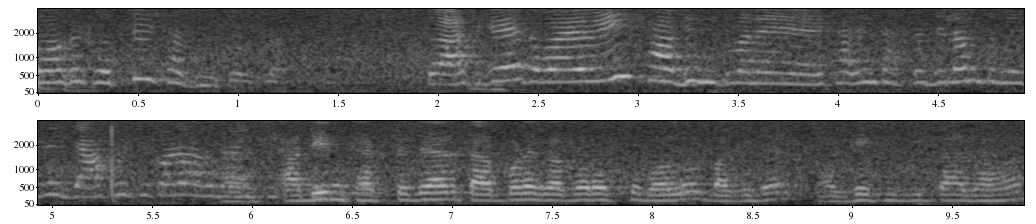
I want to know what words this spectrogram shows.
তোমাকে সত্যিই স্বাধীন করলাম তো আজকে তোমায় আমি স্বাধীন মানে স্বাধীন থাকতে দিলাম। তুমি এতে যা খুশি করো আমি হ্যাঁ, স্বাধীন থাকতে দেওয়ার তারপরে ব্যাপার হচ্ছে বলো বাকিটা। আজকে কি কি কাজ আমার?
